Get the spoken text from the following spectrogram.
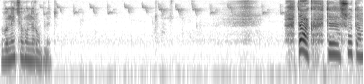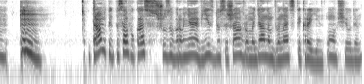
Вони цього не роблять. Так, що там? Трамп підписав указ, що забороняє в'їзд до США громадянам 12 країн. О, ще один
